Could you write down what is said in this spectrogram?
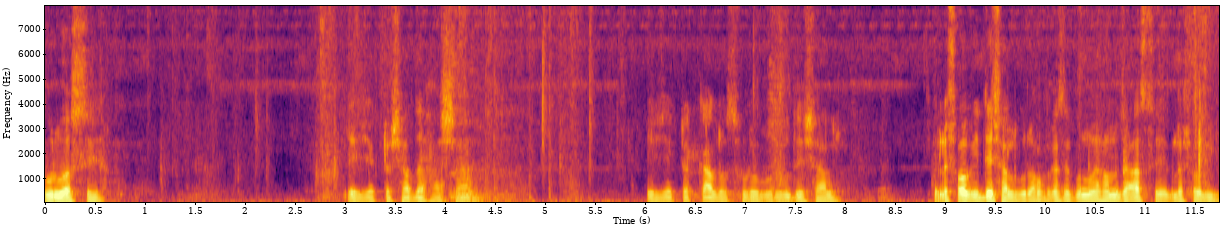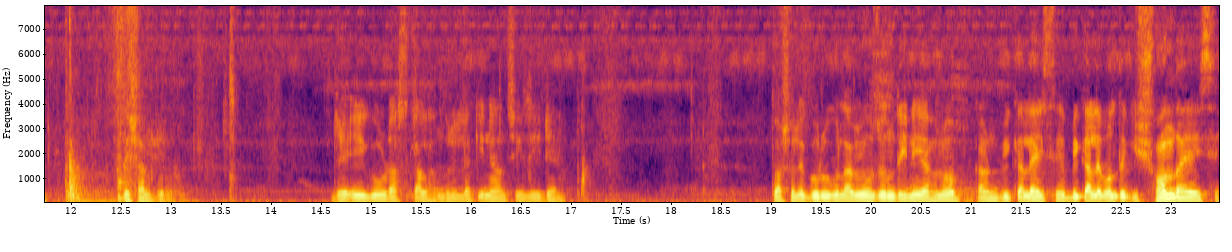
গরু আছে। এই যে একটা সাদা হাসা, এই যে একটা কালো ছোট গরু, দেশাল। এগুলো সবই দেশাল গরু, আমার কাছে কোনো এখন যা আছে এগুলো সবই দেশাল গরু। যে এই গরুটা আজকে আলহামদুলিল্লাহ কিনে আনছি যে এইটা তো আসলে গরুগুলো আমি ওজন দিইনি এখনও, কারণ বিকালে আইছে। বিকালে বলতে কি, সন্ধ্যায় আইছে।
